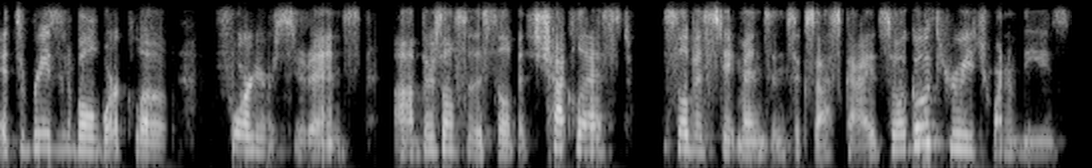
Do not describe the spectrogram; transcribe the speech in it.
it's a reasonable workload for your students. Um, there's also the syllabus checklist, syllabus statements and success guides. So I'll go through each one of these.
